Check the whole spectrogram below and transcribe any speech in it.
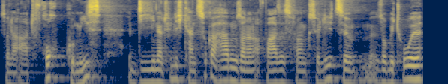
so eine Art Fruchtgummis, die natürlich keinen Zucker haben, sondern auf Basis von Xylit, Sorbitol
